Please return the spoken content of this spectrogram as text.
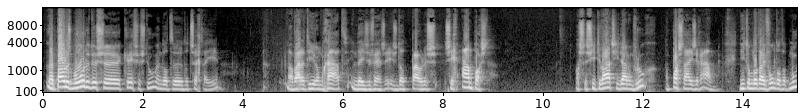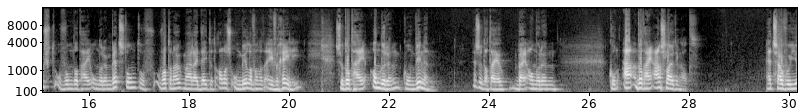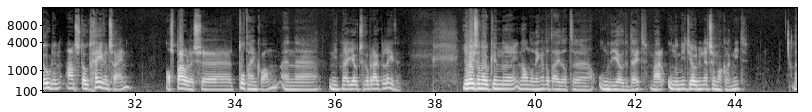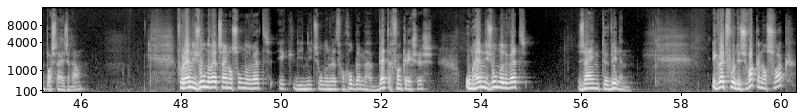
Nou, Paulus behoorde dus Christus toe, en dat, dat zegt hij hier. Maar waar het hier om gaat in deze verse is dat Paulus zich aanpaste. Als de situatie daarom vroeg, dan paste hij zich aan. Niet omdat hij vond dat het moest, of omdat hij onder een wet stond, of wat dan ook, maar hij deed dat alles omwille van het evangelie, zodat hij anderen kon winnen zodat hij ook bij anderen kon dat hij aansluiting had. Het zou voor Joden aanstootgevend zijn als Paulus uh, tot hen kwam en uh, niet naar Joodse gebruiken leefde. Je leest dan ook in, uh, in handelingen dat hij dat onder de Joden deed, maar onder niet-Joden net zo makkelijk niet. Daar past hij zich aan. Voor hen die zonder wet zijn als zonder wet, ik die niet zonder wet van God ben, maar wettig van Christus, om hen die zonder de wet zijn te winnen. Ik werd voor de zwakken als zwak,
